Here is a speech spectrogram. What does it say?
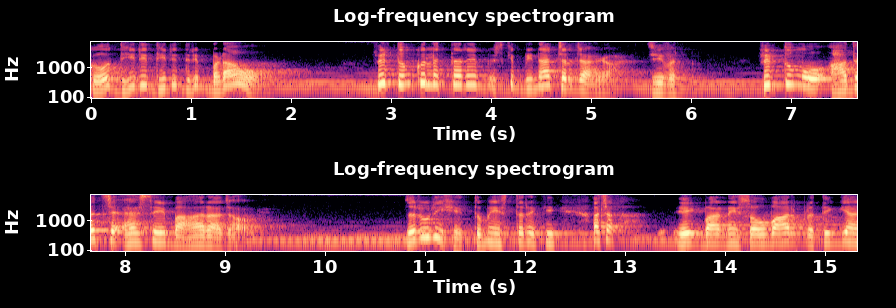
को धीरे धीरे धीरे बढ़ाओ। फिर तुमको लगता रहे इसके बिना चल जाएगा जीवन। फिर तुम वो आदत से ऐसे बाहर आ जाओगे। ज़रूरी है तुम्हें इस तरह की अच्छा एक बार नहीं, सौ बार प्रतिज्ञा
